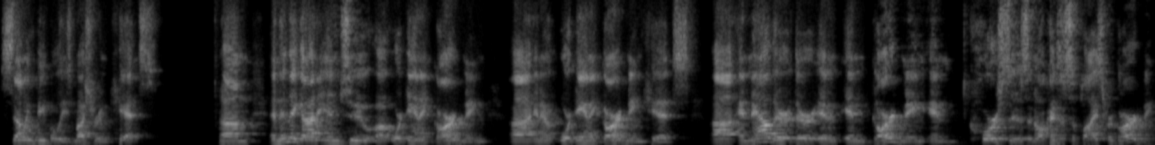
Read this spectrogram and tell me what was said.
selling people these mushroom kits. Um, and then they got into uh, organic gardening uh, and uh, organic gardening kits uh, and now they're they're in in gardening and courses and all kinds of supplies for gardening.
